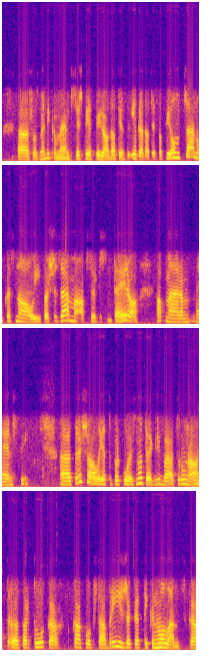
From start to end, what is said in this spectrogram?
uh, šos medikamentus ir spiest iegādāties par pilnu cenu, kas nav īpaši zema, ap 60 eiro apmēram mēnesī. Uh, trešā lieta, par ko es noteikti gribētu runāt, uh, par to, ka kā kopš tā brīža, kad tika nolemts, ka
